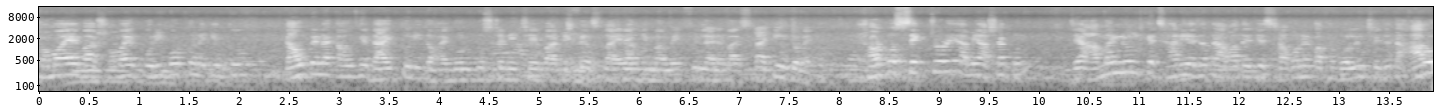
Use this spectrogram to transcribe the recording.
সময়ে বা সময়ের পরিবর্তনে কিন্তু কাউকে না কাউকে দায়িত্ব নিতে হয় গোল পোস্টের নিচে বা ডিফেন্স লাইনে কিংবা মিডফিল্ড লাইনে বা স্ট্রাইকিং জোনে সর্ব সেক্টরে আমি আশা করি যে আমিনুলকে ছাড়িয়ে যাতে আমাদের যে শ্রাবণের কথা বললেন, সে যাতে আরও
